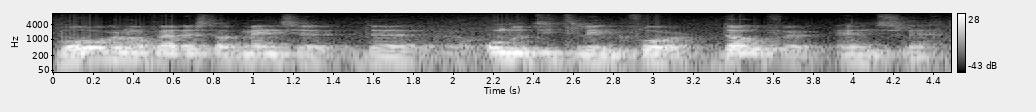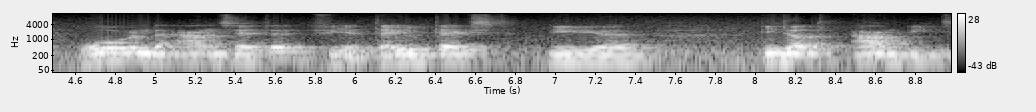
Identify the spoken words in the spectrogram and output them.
we horen nog wel eens dat mensen de ondertiteling voor doven en slechthorenden aanzetten via teletext die, uh, die dat aanbiedt.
